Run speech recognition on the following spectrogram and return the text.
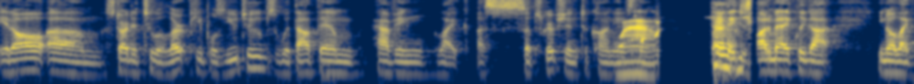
it all um started to alert people's YouTubes without them having like a subscription to Kanye's Wow. thing. Like they just automatically got, you know, like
